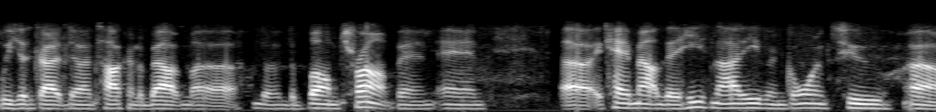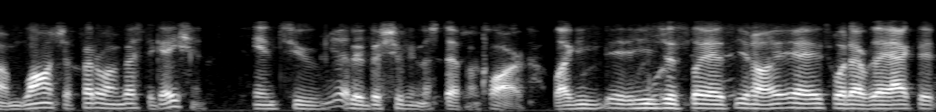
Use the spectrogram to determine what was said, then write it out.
we just got done talking about uh, the the bum Trump and and uh, it came out that he's not even going to um, launch a federal investigation into yeah. the, the shooting of Stephon Clark. Like he he just says, you know, yeah, it's whatever. They acted,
